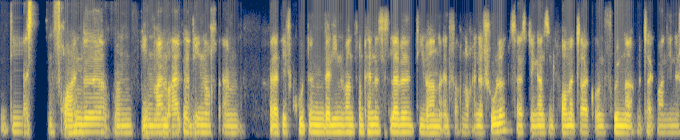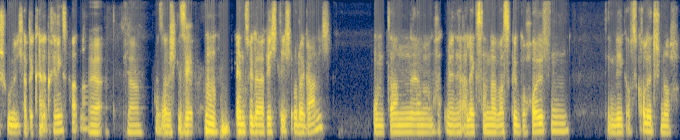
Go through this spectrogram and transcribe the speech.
die meisten Freunde und die in meinem Alter, die noch ähm, relativ gut in Berlin waren vom Tennis-Level, die waren einfach noch in der Schule. Das heißt, den ganzen Vormittag und frühen Nachmittag waren die in der Schule. Ich hatte keine Trainingspartner. Ja, klar. Also habe ich gesehen, hm, entweder richtig oder gar nicht. Und dann ähm, hat mir der Alexander Waske geholfen, den Weg aufs College noch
